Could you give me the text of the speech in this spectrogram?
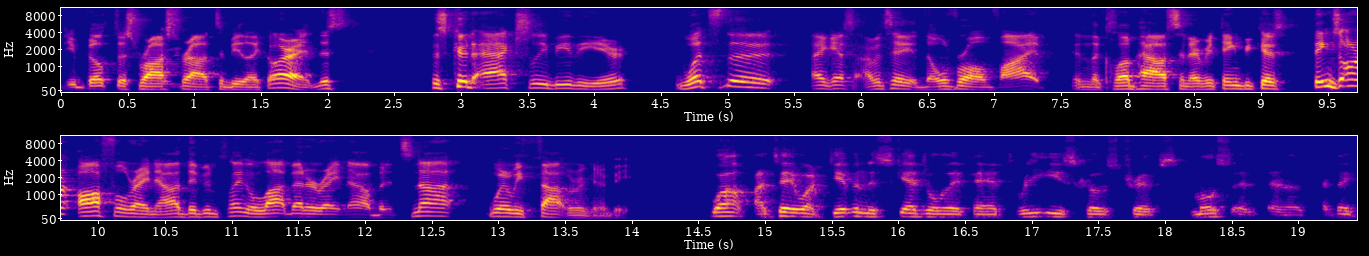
you built this roster out to be like, all right, this this could actually be the year. What's the I guess I would say the overall vibe in the clubhouse and everything because things aren't awful right now. They've been playing a lot better right now, but it's not where we thought we were going to be. Well, I tell you what, given the schedule they've had, three East Coast trips, most, and, and I think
